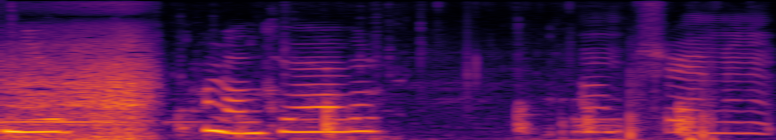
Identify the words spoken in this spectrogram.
can into the other? Um, sure, a minute.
